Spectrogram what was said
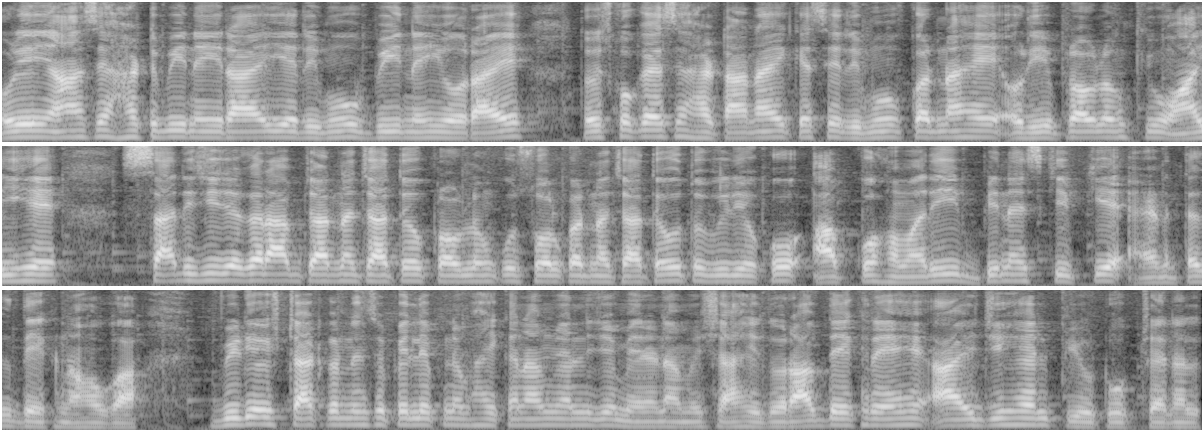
और ये यहाँ से हट भी नहीं रहा है, ये रिमूव भी नहीं हो रहा है। तो इसको कैसे हटाना है, कैसे रिमूव करना है और ये प्रॉब्लम क्यों आई है? सारी चीज़ अगर आप जानना चाहते हो प्रॉब्लम को सॉल्व करना चाहते हो तो वीडियो को आपको हमारी बिना स्किप किए एंड तक देखना होगा। वीडियो स्टार्ट करने से पहले अपने भाई का नाम जान लीजिए, मेरा नाम है शाहिद और आप देख रहे हैं I G help YouTube channel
